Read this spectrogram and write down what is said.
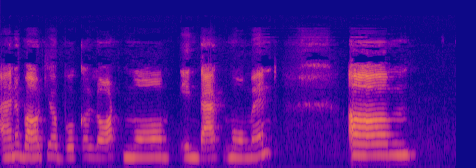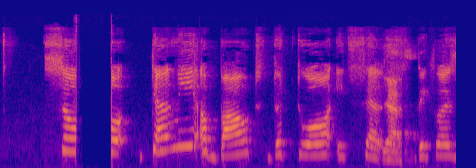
and about your book a lot more in that moment. Um, so tell me about the tour itself Yes. because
